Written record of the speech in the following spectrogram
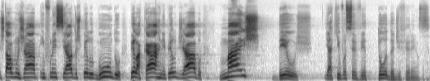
estávamos já influenciados pelo mundo, pela carne, pelo diabo, mas Deus. E aqui você vê toda a diferença.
